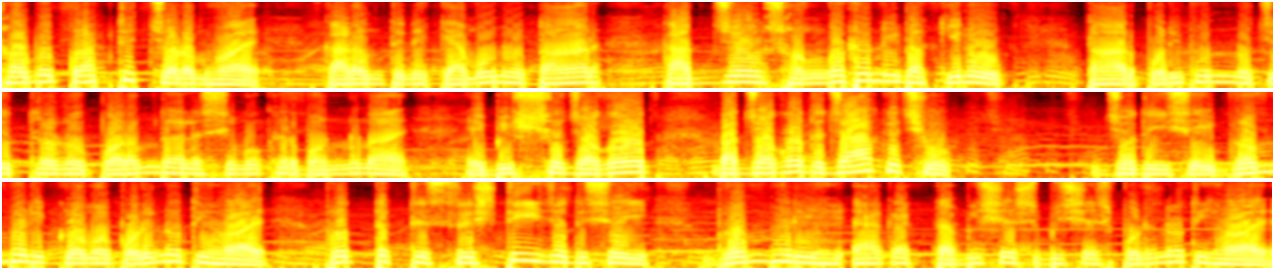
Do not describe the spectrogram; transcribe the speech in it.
সর্বপ্রাপ্তির চরম হয়, কারণ তিনি কেমন ও তাঁর কার্য, সংগঠনই বা কিরূপ, তাঁর পরিপূর্ণ চিত্ররূপ পরম শ্রীমুখের বর্ণনায় এই বিশ্ব জগৎ বা জগৎ যা কিছু যদি সেই ব্রহ্মেরই ক্রম পরিণতি হয়, প্রত্যেকটি সৃষ্টিই যদি সেই ব্রহ্মেরই এক একটা বিশেষ বিশেষ পরিণতি হয়,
